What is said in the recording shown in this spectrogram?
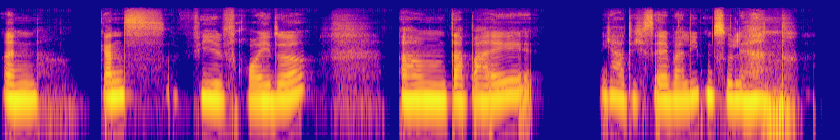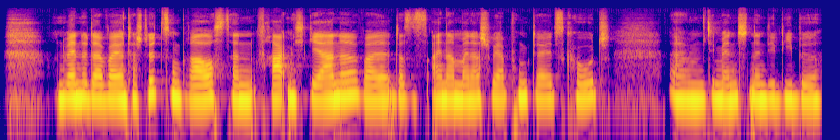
ein ganz viel Freude ähm, dabei, ja, dich selber lieben zu lernen. Und wenn du dabei Unterstützung brauchst, dann frag mich gerne, weil das ist einer meiner Schwerpunkte als Coach, ähm, die Menschen in die Liebe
